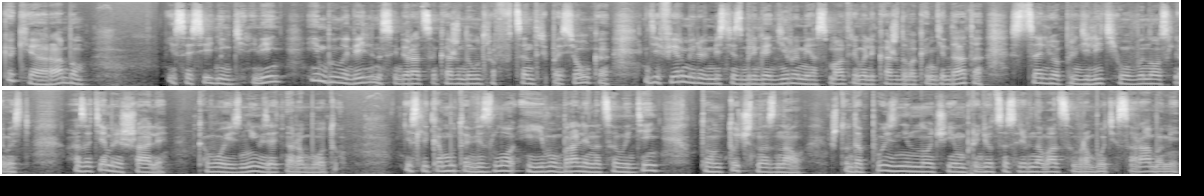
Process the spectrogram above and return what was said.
Как и арабам, из соседних деревень им было велено собираться каждое утро в центре поселка, где фермеры вместе с бригадирами осматривали каждого кандидата с целью определить его выносливость, а затем решали, кого из них взять на работу – если кому-то везло и его брали на целый день, то он точно знал, что до поздней ночи ему придется соревноваться в работе с арабами,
